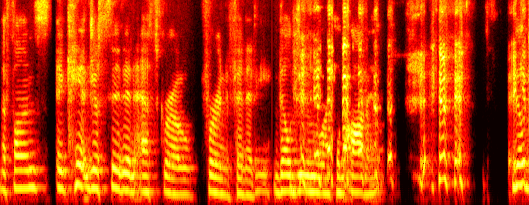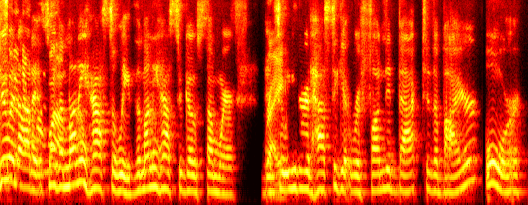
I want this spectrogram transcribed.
the funds it can't just sit in escrow for infinity. They'll do like an audit. They'll do an audit. so the money has to leave. The money has to go somewhere. And right. so either it has to get refunded back to the buyer or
